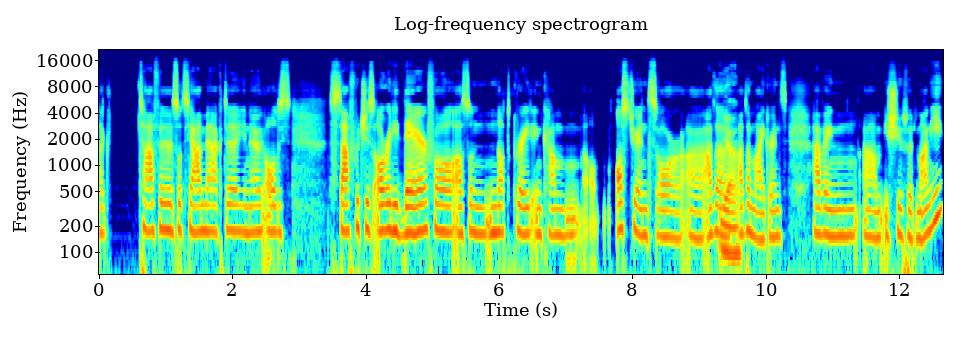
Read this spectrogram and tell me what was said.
like Tafel, Sozialmärkte, you know, all this stuff which is already there for also not great income uh, Austrians or uh, other Yeah. other migrants having um, issues with money.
